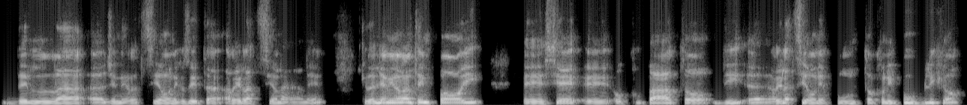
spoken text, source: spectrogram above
della uh, generazione cosiddetta relazionale, che dagli anni 90 in poi eh, si è eh, occupato di eh, relazioni appunto con il pubblico,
